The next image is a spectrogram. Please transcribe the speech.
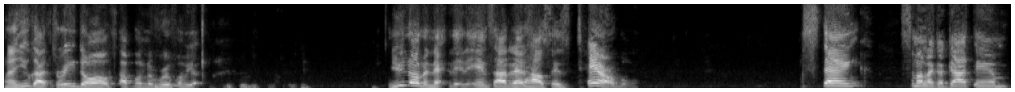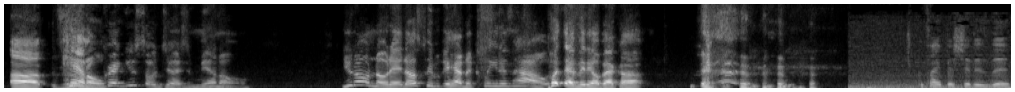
And you got three dogs up on the roof of your. You know the, the inside of that house is terrible. Stank, smell like a goddamn uh kennel. Craig, you so judgmental. You don't know that those people can have the cleanest house. Put that video back up. What type of shit is this?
